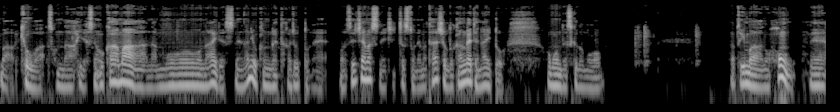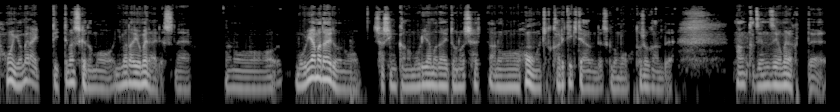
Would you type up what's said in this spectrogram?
まあ、今日はそんな日ですね。他はまあ、なんもないですね。何を考えたかちょっとね、忘れちゃいますね。ちょっとね、まあ、大したこと考えてないと思うんですけども。あと今、あの、本、ね、本読めないって言ってますけども、未だ読めないですね。あの森山大道の写真家の森山大道のあの本をちょっと借りてきてあるんですけども、図書館で。なんか全然読めなくって、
